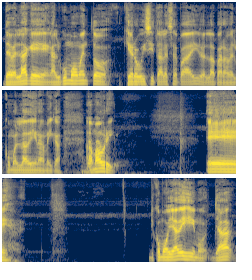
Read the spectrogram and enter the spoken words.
de verdad que en algún momento quiero visitar ese país, ¿verdad? Para ver cómo es la dinámica. A Mauri, eh, como ya dijimos, ya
